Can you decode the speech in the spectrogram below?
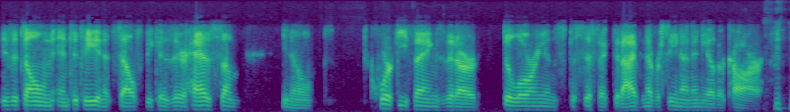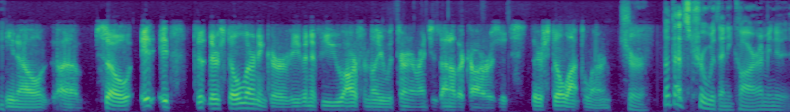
is its own entity in itself because there has some, you know, quirky things that are DeLorean specific that I've never seen on any other car. you know, uh, so it, it's there's still a learning curve, even if you are familiar with turning wrenches on other cars. It's there's still a lot to learn. Sure, but that's true with any car. I mean.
